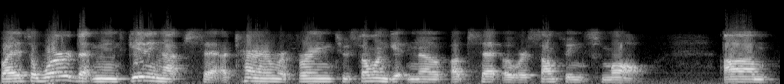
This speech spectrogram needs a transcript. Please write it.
But it's a word that means getting upset, a term referring to someone getting upset over something small. Um,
